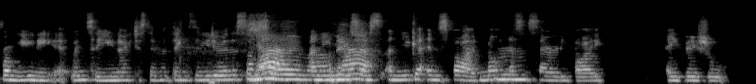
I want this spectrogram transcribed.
from uni at winter, you notice different things than you do in the summer, yeah, and you notice yeah. and you get inspired not mm. necessarily by a visual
